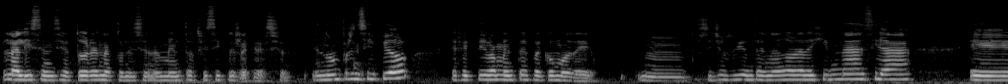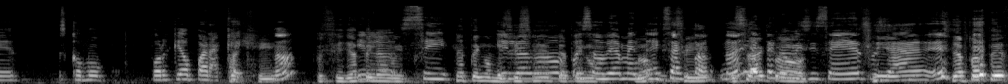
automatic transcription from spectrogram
la licenciatura en acondicionamiento físico y recreación. En un principio, efectivamente, fue como de, mm, pues, si yo soy entrenadora de gimnasia, eh, pues como, ¿por qué o para qué? ¿No? Pues sí, ya tengo mis, sí. ya tengo mis y luego, pues obviamente, exacto, ¿no? Ya tengo mis ICES, pues ya. Y aparte,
